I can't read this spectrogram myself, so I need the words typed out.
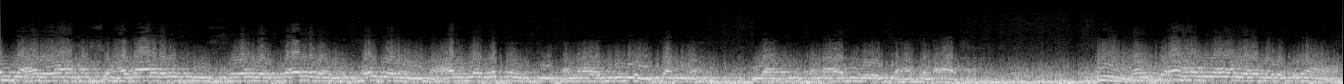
إن أرواح الشهداء في سور حجر معلقة في قناديل الجنة يا في قناديل تحت العرش. مرجعها الله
